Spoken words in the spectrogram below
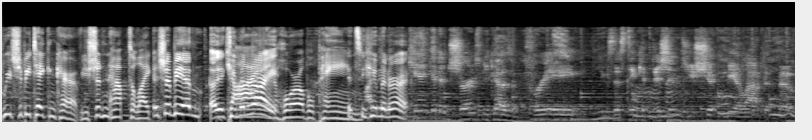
we should be taken care of. You shouldn't have to like It should be a, a human die right. in horrible pain. It's a human right. you can't get insurance because of pre-existing conditions, you shouldn't be allowed to vote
